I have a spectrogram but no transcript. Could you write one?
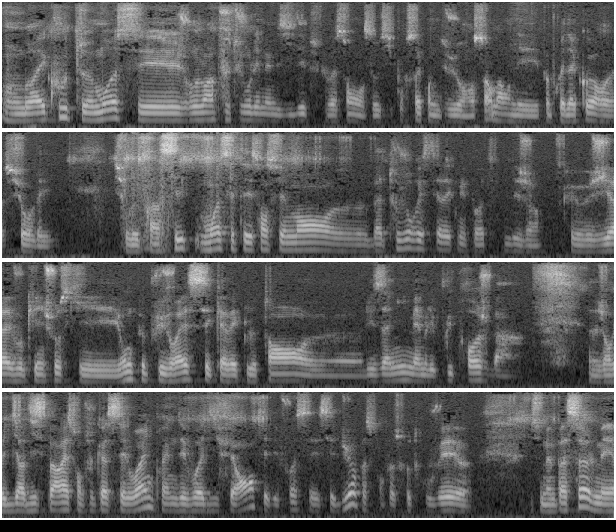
Bah écoute, moi c'est, je rejoins un peu toujours les mêmes idées, parce que de toute façon c'est aussi pour ça qu'on est toujours ensemble. Hein. on est à peu près d'accord sur les sur le principe. Moi c'était essentiellement bah, toujours rester avec mes potes déjà j'y ai évoqué une chose qui est on ne peut plus vrai, c'est qu'avec le temps, euh, les amis, même les plus proches, ben, euh, j'ai envie de dire disparaissent, en tout cas s'éloignent, prennent des voies différentes, et des fois c'est dur parce qu'on peut se retrouver, euh, c'est même pas seul, mais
